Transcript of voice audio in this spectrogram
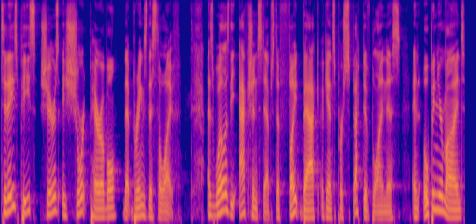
Today's piece shares a short parable that brings this to life, as well as the action steps to fight back against perspective blindness and open your mind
